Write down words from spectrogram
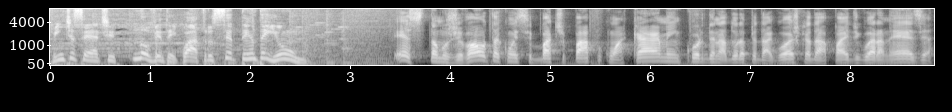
27 94 71. Estamos de volta com esse bate-papo com a Carmen, coordenadora pedagógica da PAI de Guaranésia.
